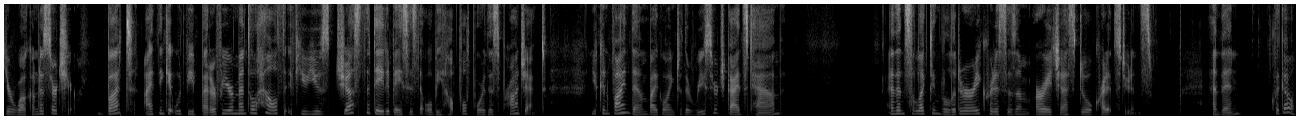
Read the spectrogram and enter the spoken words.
you're welcome to search here. But I think it would be better for your mental health if you use just the databases that will be helpful for this project. You can find them by going to the Research Guides tab and then selecting the Literary Criticism RHS Dual Credit Students and then click Go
